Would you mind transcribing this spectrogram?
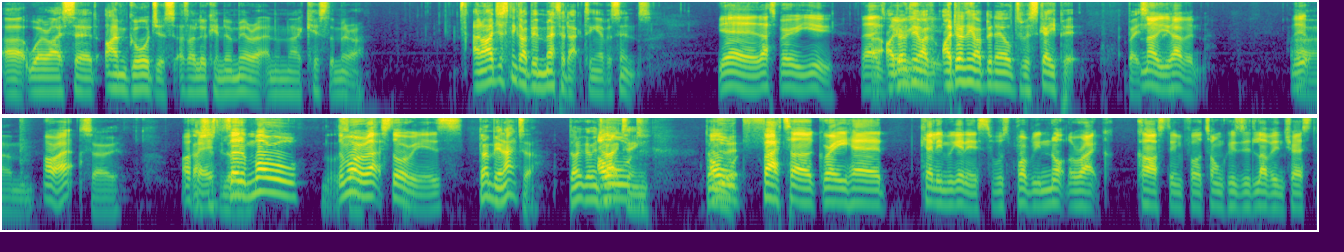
uh, where I said, "I'm gorgeous" as I look in the mirror, and then I kiss the mirror. And I just think I've been method acting ever since. Yeah, that's very you. That is I don't think you. I've I don't think I've been able to escape it. Basically, No, you haven't. Um, All right. so Okay. So the moral, the moral of that story is don't be an actor. Don't go into Old- acting. Don't old, fatter, grey-haired Kelly McGillis was probably not the right casting for Tom Cruise's love interest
